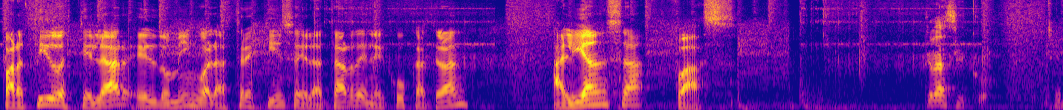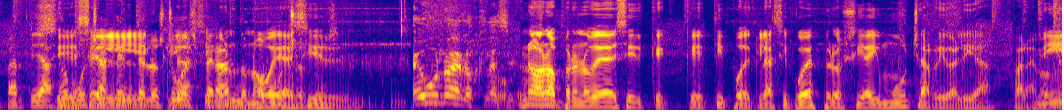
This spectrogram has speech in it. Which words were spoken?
Partido estelar el domingo a las 3.15 de la tarde en el Cuscatlán. Alianza Paz. Clásico. Sí, partidazo. Sí, Mucha gente lo estuvo clásico, esperando. No por voy a decir. Es uno de los clásicos. No, no, pero no voy a decir qué, qué tipo de clásico es, pero sí hay mucha rivalidad. Para mí,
